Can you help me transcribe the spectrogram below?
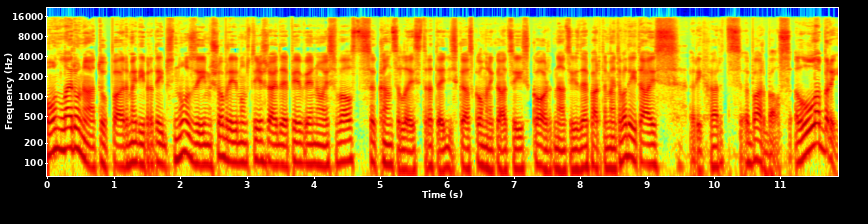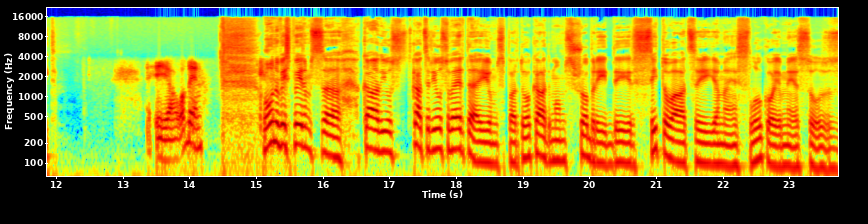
Un, lai runātu par mediju pratības nozīmi, šobrīd mums tiešraidē pievienojas valsts kancelējas strateģiskās komunikācijas koordinācijas departamenta vadītājs Rihards Bārbals. Labrīt! Jā, labdien! Un vispirms, kā jūs, kāds ir jūsu vērtējums par to, kāda mums šobrīd ir situācija, ja mēs lūkojamies uz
